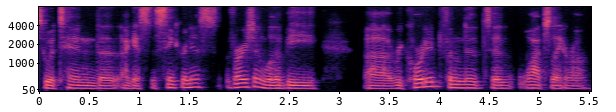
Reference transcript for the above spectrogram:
to attend the, I guess, the synchronous version? Will it be uh, recorded for them to, to watch later on?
